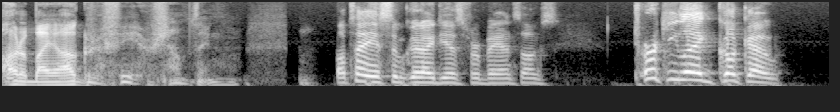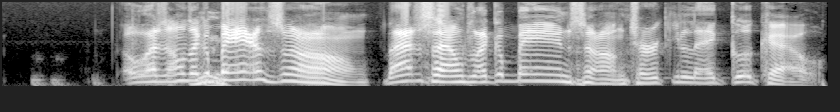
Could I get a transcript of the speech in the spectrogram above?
autobiography or something. I'll tell you some good ideas for band songs. Turkey leg cookout. Oh, that sounds like a Hmm. band song. That sounds like a band song. Turkey leg cookout.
